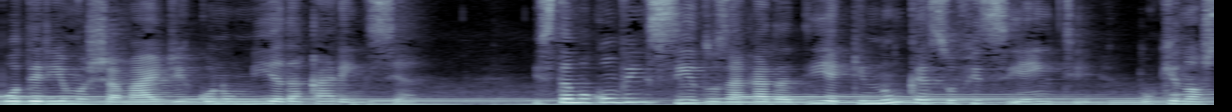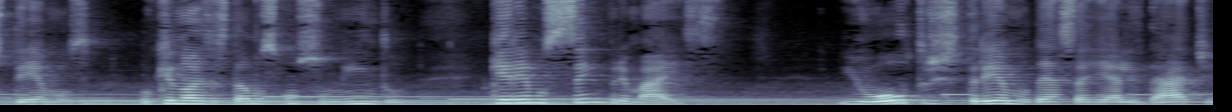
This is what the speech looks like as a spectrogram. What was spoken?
poderíamos chamar de economia da carência. Estamos convencidos a cada dia que nunca é suficiente o que nós temos, o que nós estamos consumindo. Queremos sempre mais. E o outro extremo dessa realidade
